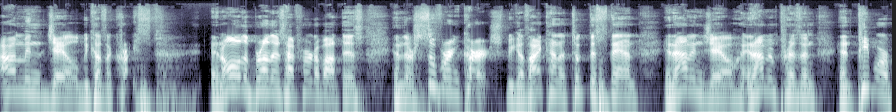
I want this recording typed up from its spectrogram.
I'm in jail because of Christ. And all the brothers have heard about this, and they're super encouraged because I kind of took this stand, and I'm in jail, and I'm in prison, and people are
